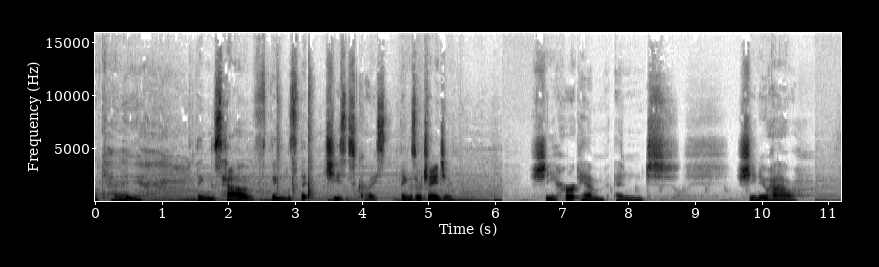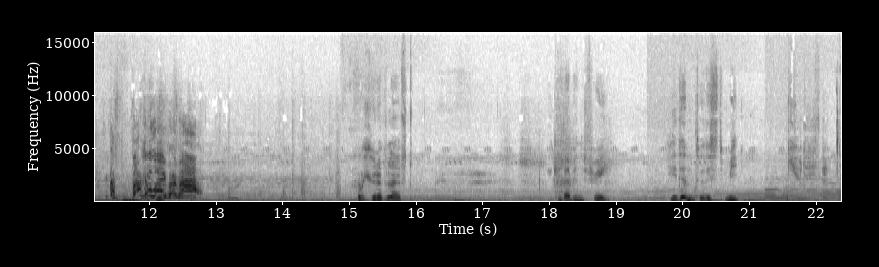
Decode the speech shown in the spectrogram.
Okay. Things have things that Jesus Christ, things are changing. She hurt him and she knew how. Back away from her! We could have left. We could have been free. He didn't do this to me. You did.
